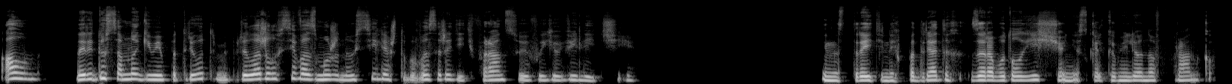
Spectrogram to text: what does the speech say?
Аллан, наряду со многими патриотами, приложил все возможные усилия, чтобы возродить Францию в ее величии. И на строительных подрядах заработал еще несколько миллионов франков.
